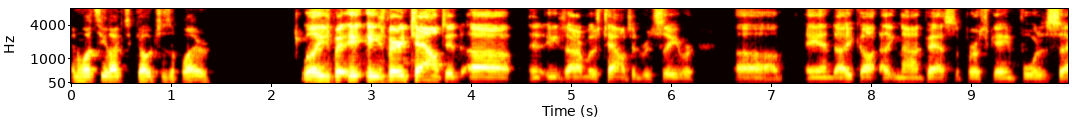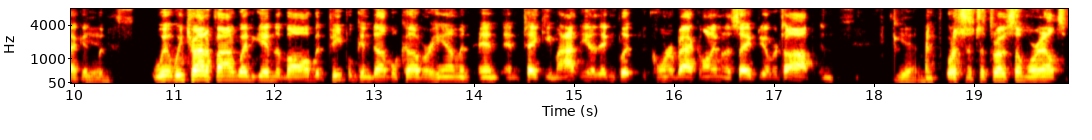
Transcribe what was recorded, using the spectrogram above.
and what's he like to coach as a player? Well, he's he's very talented. Uh, he's our most talented receiver, uh, and uh, he caught I think nine passes the first game, four the second. Yeah. But we, we try to find a way to get him the ball, but people can double cover him and, and, and take him out. You know, they can put the cornerback on him and a safety over top, and yeah, and force us to throw somewhere else,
